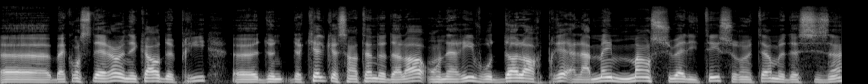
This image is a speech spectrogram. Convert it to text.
Euh, ben, considérant un écart de prix euh, de, quelques centaines de dollars, on arrive au dollar près à la même mensualité sur un terme de 6 ans,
